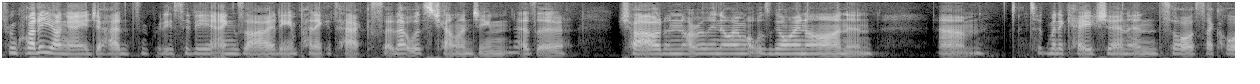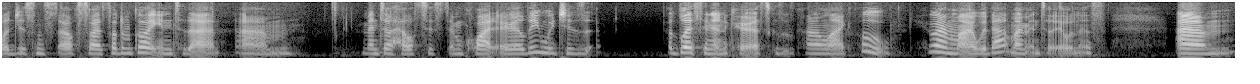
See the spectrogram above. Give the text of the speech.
from quite a young age, I had some pretty severe anxiety and panic attacks. So that was challenging as a child and not really knowing what was going on and um, took medication and saw a psychologist and stuff. So I sort of got into that um, mental health system quite early, which is a blessing and a curse because it's kind of like, oh, who am I without my mental illness? Um,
